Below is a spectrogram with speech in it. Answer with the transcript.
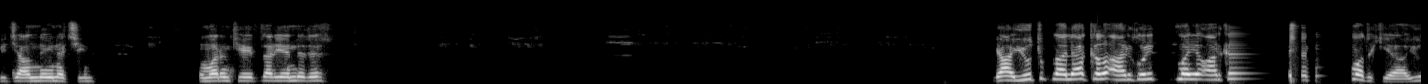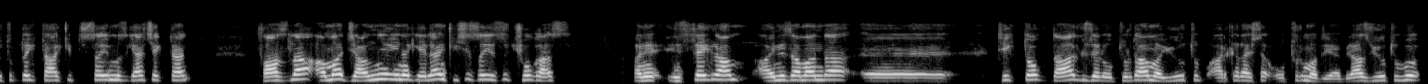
bir canlı yayın açayım. Umarım keyifler yerindedir. Ya YouTube'la alakalı algoritmayı arkadaşlar yapamadık ya. YouTube'daki takipçi sayımız gerçekten fazla ama canlı yayına gelen kişi sayısı çok az. Hani Instagram aynı zamanda e, TikTok daha güzel oturdu ama YouTube arkadaşlar oturmadı ya. Biraz YouTube'u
